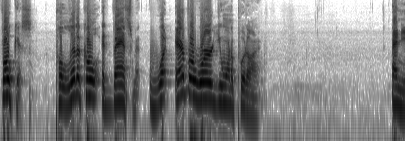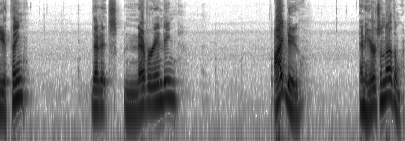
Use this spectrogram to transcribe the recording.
focus, political advancement, whatever word you want to put on it. And you think that it's never ending? I do. And here's another one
